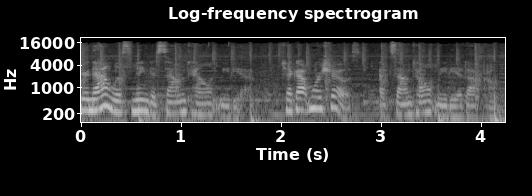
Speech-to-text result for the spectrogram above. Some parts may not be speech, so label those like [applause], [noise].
You're now listening to Sound Talent Media. Check out more shows at soundtalentmedia.com.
